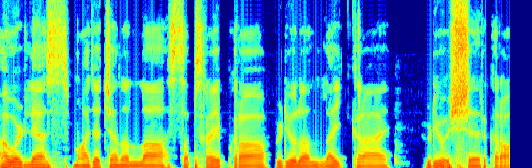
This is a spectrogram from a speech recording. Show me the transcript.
आवडल्यास माझ्या चॅनलला सबस्क्राईब करा व्हिडिओला लाईक करा व्हिडिओ शेअर करा.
